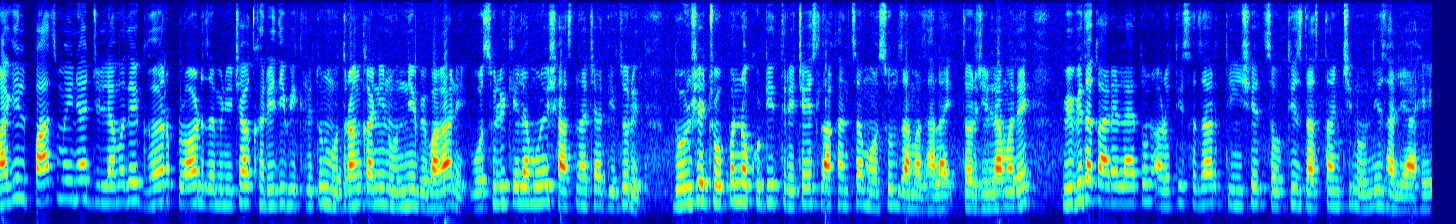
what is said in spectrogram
मागील पाच महिन्यात जिल्ह्यामध्ये घर प्लॉट जमिनीच्या खरेदी विक्रीतून मुद्रांक आणि नोंदणी विभागाने वसुली केल्यामुळे शासनाच्या तिजोरीत दोनशे चोपन्न कोटी त्रेचाळीस लाखांचा महसूल जमा झालाय. तर जिल्ह्यामध्ये विविध कार्यालयातून अडतीस हजार तीनशे चौतीस दस्तांची नोंदणी झाली आहे.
